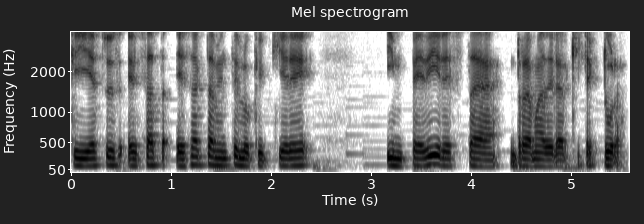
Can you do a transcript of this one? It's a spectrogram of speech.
que esto es exactamente lo que quiere impedir esta rama de la arquitectura.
